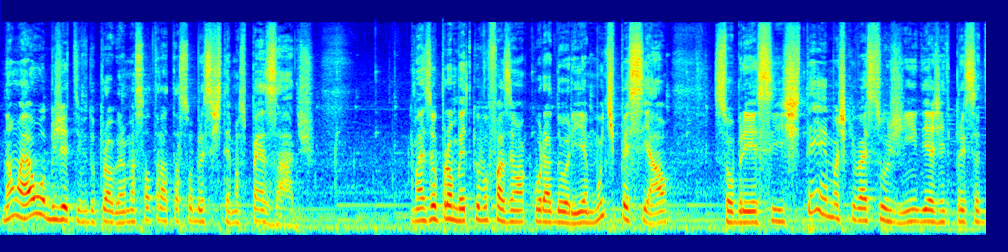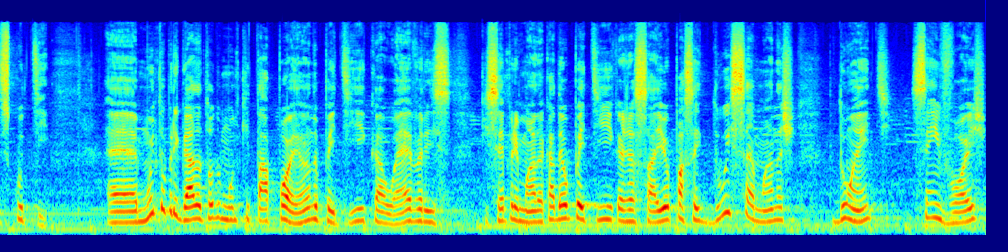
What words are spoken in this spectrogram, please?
Não é o objetivo do programa, só tratar sobre esses temas pesados. Mas eu prometo que eu vou fazer uma curadoria muito especial sobre esses temas que vai surgindo e a gente precisa discutir. É, muito obrigado a todo mundo que está apoiando o Peitica, o Everest, que sempre manda. Cadê o Peitica? Já saiu. Eu passei duas semanas doente, sem voz.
